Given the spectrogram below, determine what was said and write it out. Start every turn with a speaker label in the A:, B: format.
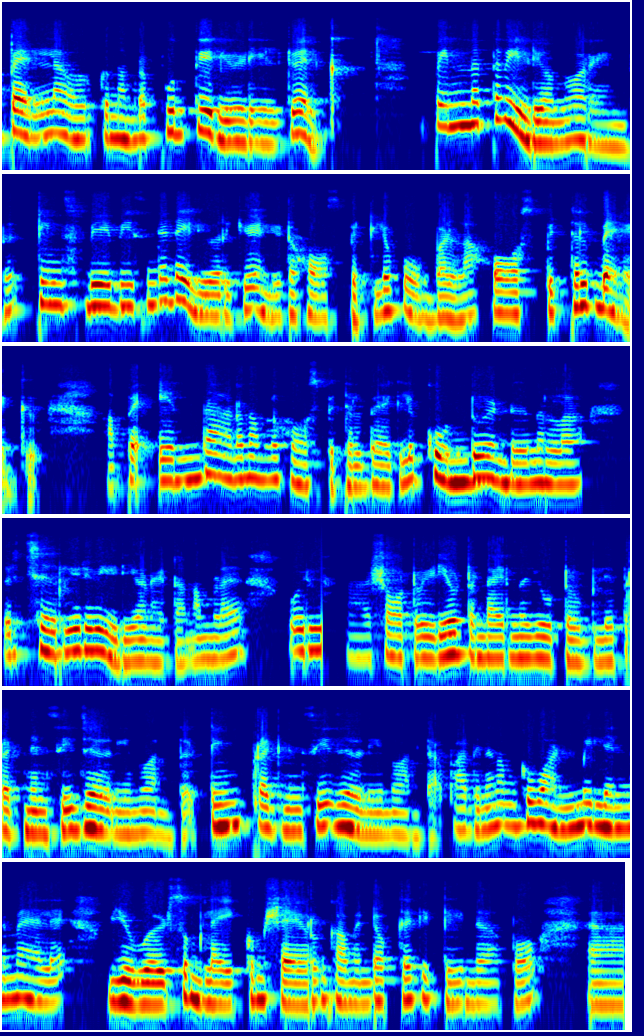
A: അപ്പോൾ എല്ലാവർക്കും നമ്മുടെ പുതിയൊരു വീഡിയോയിലേക്ക് വെൽക്കം അപ്പോൾ ഇന്നത്തെ വീഡിയോ എന്ന് പറയുന്നത് ടിൻസ് ബേബീസിന്റെ ഡെലിവറിക്ക് വേണ്ടിയിട്ട് ഹോസ്പിറ്റലിൽ പോകുമ്പോഴുള്ള ഹോസ്പിറ്റൽ ബാഗ് അപ്പോൾ എന്താണ് നമ്മൾ ഹോസ്പിറ്റൽ ബാഗിൽ കൊണ്ടുവേണ്ടത് എന്നുള്ള ഒരു ചെറിയൊരു വീഡിയോ ആണ് കേട്ടോ. നമ്മളെ ഒരു ഷോർട്ട് വീഡിയോ ഇട്ടുണ്ടായിരുന്നു യൂട്യൂബിൽ പ്രഗ്നൻസി ജേർണി എന്ന് പറഞ്ഞിട്ട്. ടിം പ്രഗ്നൻസി ജേർണി എന്ന് പറഞ്ഞിട്ട്. അപ്പോൾ അതിന് നമുക്ക് വൺ മില്യണിന് മേലെ വ്യൂവേഴ്സും ലൈക്കും ഷെയറും കമന്റും ഒക്കെ കിട്ടിയിട്ടുണ്ട്. അപ്പോൾ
